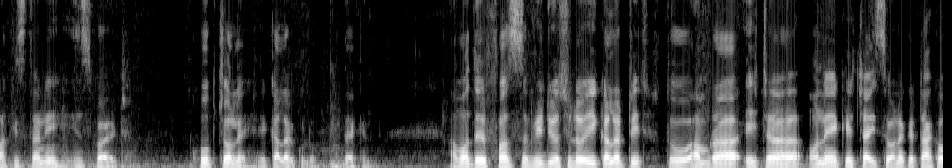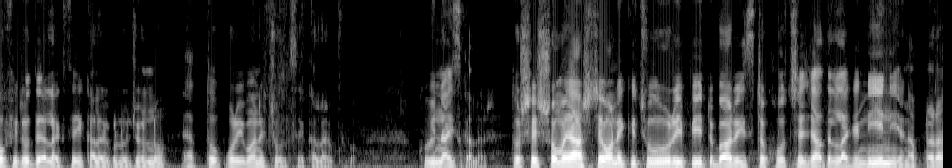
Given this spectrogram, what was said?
পাকিস্তানি ইন্সপায়ার্ড খুব চলে এই কালারগুলো দেখেন। আমাদের ফার্স্ট ভিডিও ছিল এই কালারটির তো আমরা এইটা অনেকে চাইছে, অনেকে টাকাও ফেরত দেওয়া লাগছে এই কালারগুলোর জন্য। এত পরিমাণে চলছে কালারগুলো খুবই নাইস কালার তো শেষ সময় আসছে, অনেক কিছু রিপিট বা রিস্টক হচ্ছে, যাদের লাগে নিয়ে নিয়েন আপনারা।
